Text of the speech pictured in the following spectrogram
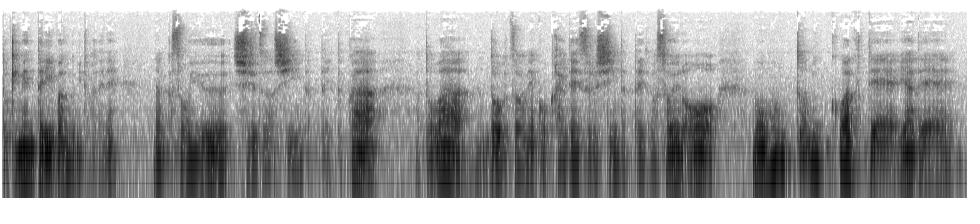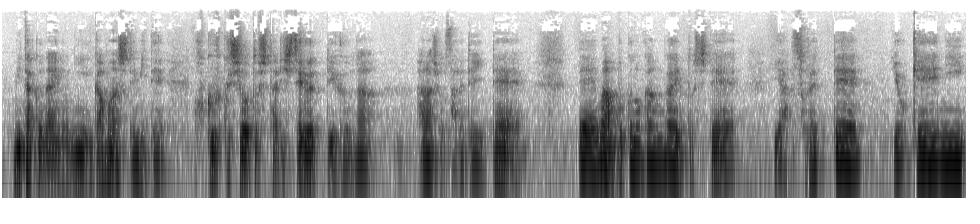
ドキュメンタリー番組とかでねなんかそういう手術のシーンだったりとかとは動物をねこう解体するシーンだったりとかそういうのをもう本当に怖くて嫌で見たくないのに我慢して見て克服しようとしたりしてるっていう風な話をされていてでまあ僕の考えとしていやそれって余計に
